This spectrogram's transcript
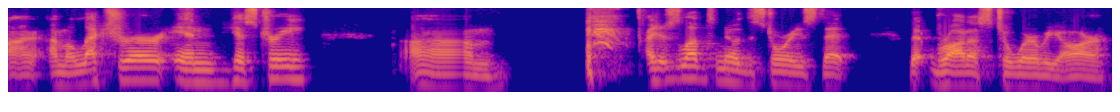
am a lecturer in history. Um, I just love to know the stories that that brought us to where we are.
